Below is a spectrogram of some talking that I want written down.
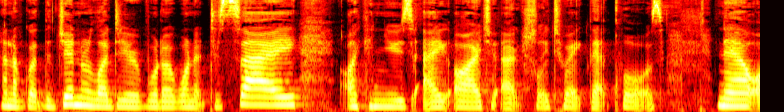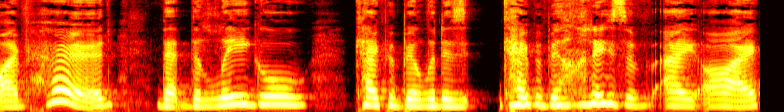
and I've got the general idea of what I want it to say, I can use AI to actually tweak that clause. Now I've heard that the legal capabilities capabilities of AI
